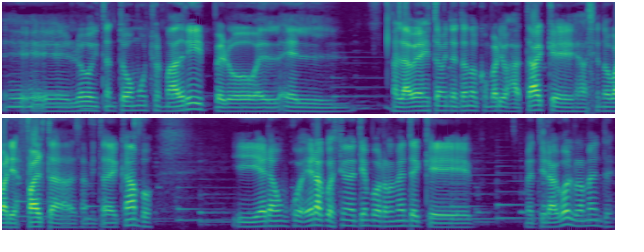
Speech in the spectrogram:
Eh, luego intentó mucho el Madrid, pero el, a la vez estaba intentando con varios ataques, haciendo varias faltas a mitad de campo. Y era, un, era cuestión de tiempo realmente que metiera gol realmente.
